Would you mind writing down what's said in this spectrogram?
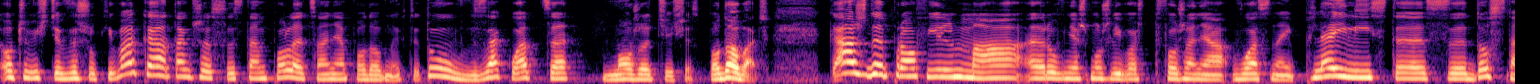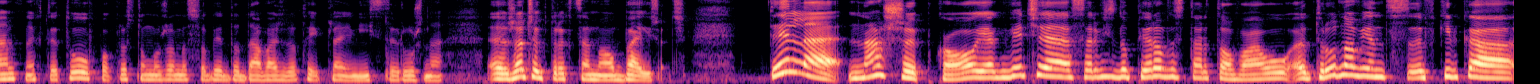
oczywiście wyszukiwarka, a także system polecania podobnych tytułów w zakładce może Ci się spodobać. Każdy profil ma również możliwość tworzenia własnej playlisty z dostępnych tytułów. Po prostu możemy sobie dodawać do tej playlisty różne e, rzeczy, które chcemy obejrzeć. Tyle na szybko. Jak wiecie, serwis dopiero wystartował. Trudno więc w kilka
